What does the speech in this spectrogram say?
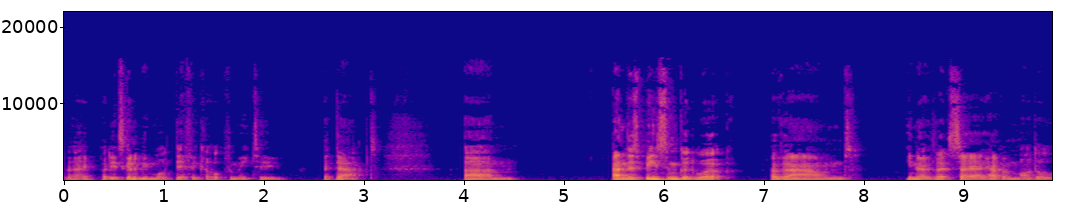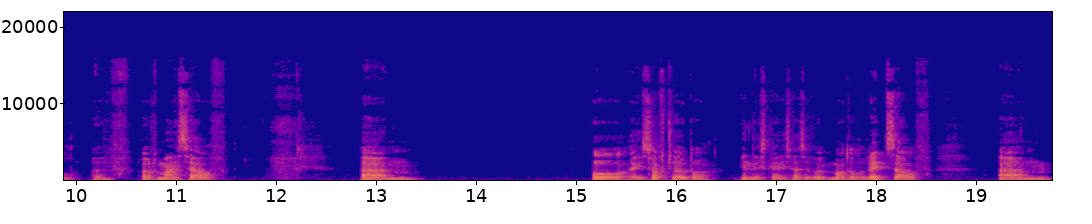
right but it's going to be more difficult for me to adapt um, and there's been some good work around, you know, let's say I have a model of of myself, um, or a soft robot in this case has a model of itself. Um,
